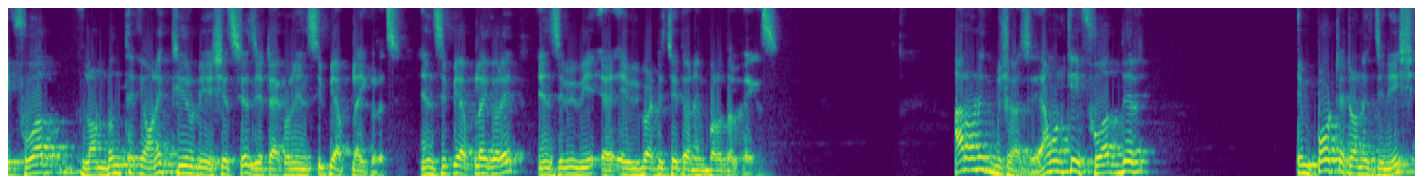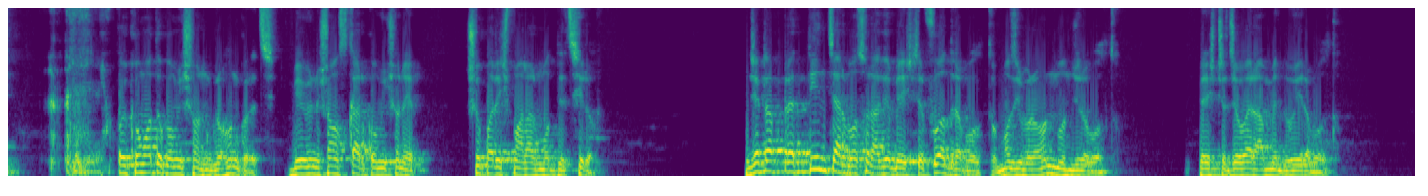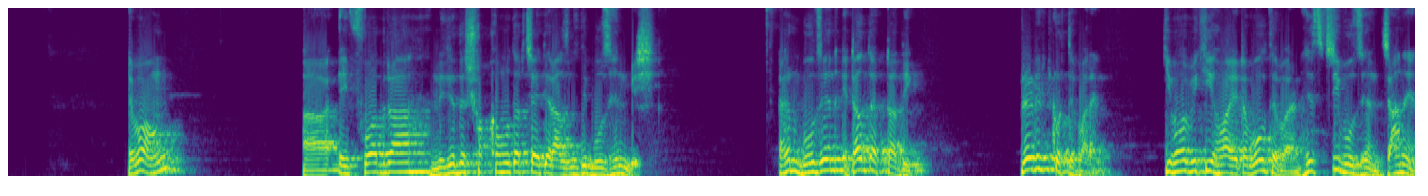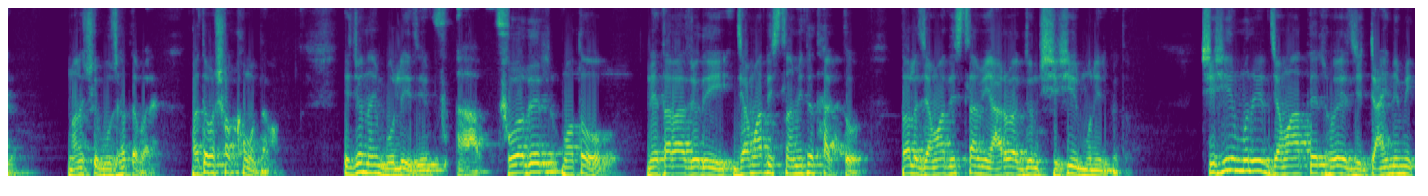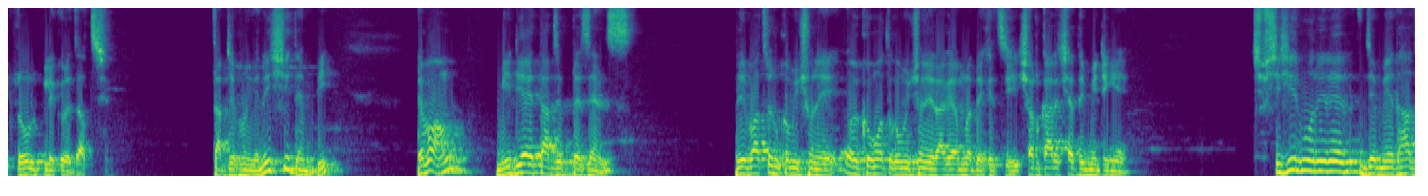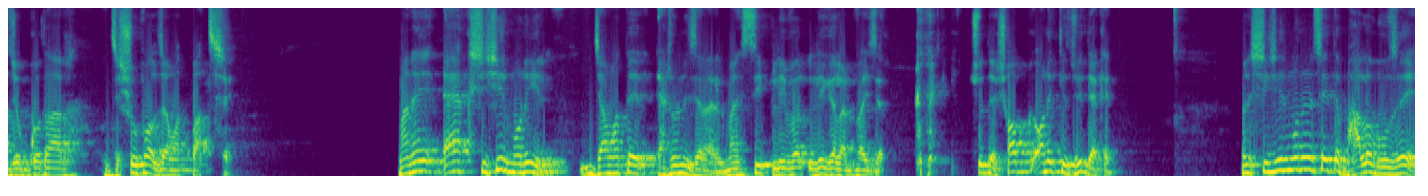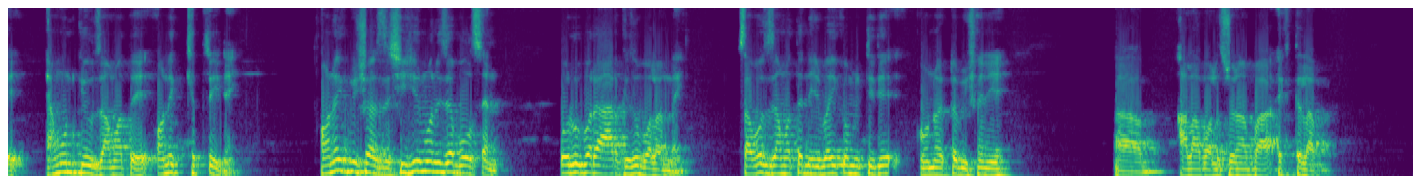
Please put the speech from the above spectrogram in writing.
এই ফুয়াদ লন্ডন থেকে অনেক থিওরি এসেছে যেটা এখন এনসিপি অ্যাপ্লাই করেছে। এনসিপি অ্যাপ্লাই করে এনসিপি এবি পার্টির চাইতে অনেক বড় দল হয়ে গেছে। আর অনেক বিষয় আছে, এমনকি ফুয়াদদের ইম্পোর্টেড অনেক জিনিস ঐকমত কমিশন গ্রহণ করেছে। বিভিন্ন সংস্কার কমিশনের সুপারিশ মালার মধ্যে ছিল, যেটা প্রায় তিন চার বছর আগে ব্যারিস্টার ফুয়াদরা বলতো, মুজিবুর রহমান মঞ্জুরা বলতো, ব্যারিস্টার জোবাইর আহমেদ ভুইয়েরা বলতো। এবং এই ফুয়াদরা নিজেদের সক্ষমতার চাইতে রাজনীতি বুঝেন বেশি। এখন বুঝেন, এটাও তো একটা দিক। প্রেডিক্ট করতে পারেন। কীভাবে কি হয় এটা বলতে পারেন। হিস্ট্রি বুঝেন, জানেন। মানুষকে বুঝাতে পারেন। হয়তো বা সক্ষমতা এই জন্য আমি বলি যে ফুয়াদের মতো নেতারা যদি জামাত ইসলামীতে থাকতো, তাহলে জামাত ইসলামী আরও একজন শিশির মনির পেত। শিশির মনির জামাতের হয়ে যে ডাইনামিক রোল প্লে করে যাচ্ছে। তার যে ভূমিকা, নিশ্চিত এমপি এবং মিডিয়ায় তার যে প্রেজেন্স নির্বাচন কমিশনে ঐক্যমত কমিশনের আগে আমরা দেখেছি, সরকারের সাথে মিটিংয়ে শিশির মনিরের যে মেধা, যোগ্যতার যে সুফল জামাত পাচ্ছে। মানে এক শিশির মনির জামাতের অ্যাটর্নি জেনারেল মানে চিফ লিগাল অ্যাডভাইজার শুধু সব, অনেক কিছুই দেখেন। মানে শিশির মনির চাইতে ভালো বুঝে এমন কেউ জামাতে অনেক ক্ষেত্রেই নাই। অনেক বিষয় আছে। শিশির মনি যা বলছেন, ওর উপরে আর কিছু বলার নাই। সাপোজ জামাতের নির্বাহী কমিটিতে কোনো একটা বিষয় নিয়ে আলাপ, আলোচনা বা একতেলাপ,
